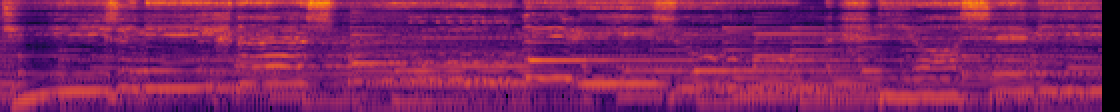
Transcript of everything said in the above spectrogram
τις νύχτες που μυρίζουν για σεμί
